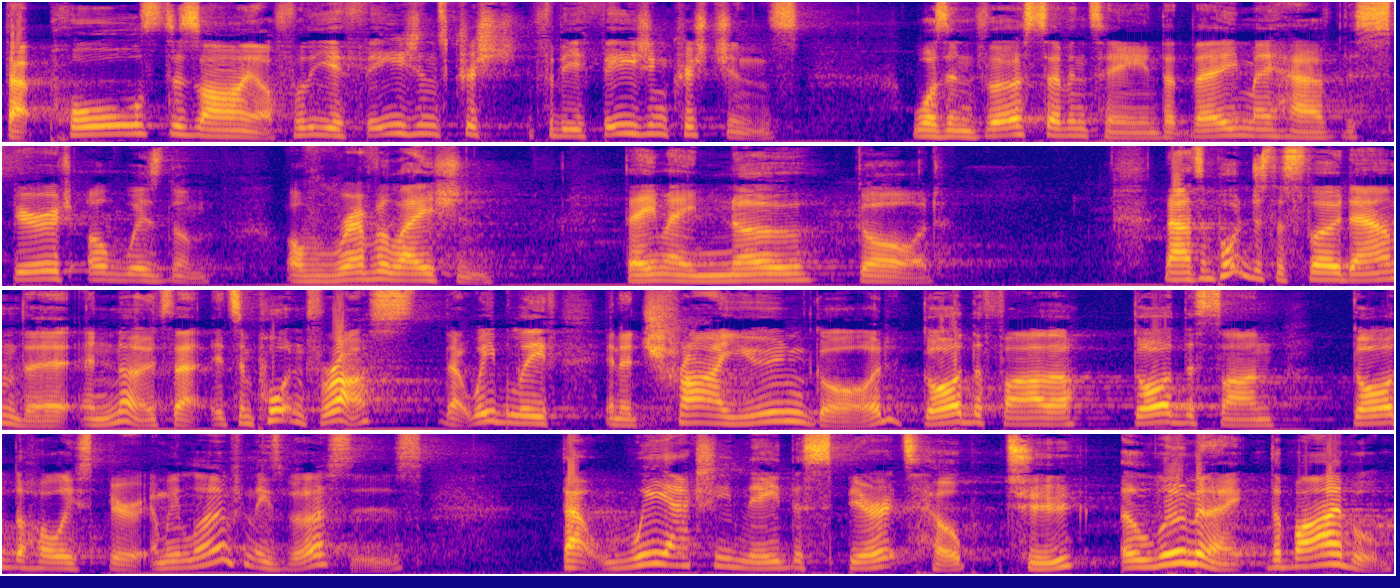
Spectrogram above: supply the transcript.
that Paul's desire for the, Ephesians, for the Ephesian Christians was in verse 17 that they may have the spirit of wisdom of revelation, they may know God. Now, it's important just to slow down there and note that it's important for us that we believe in a triune God God the Father, God the Son, God the Holy Spirit. And we learn from these verses that we actually need the Spirit's help to illuminate the Bible.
